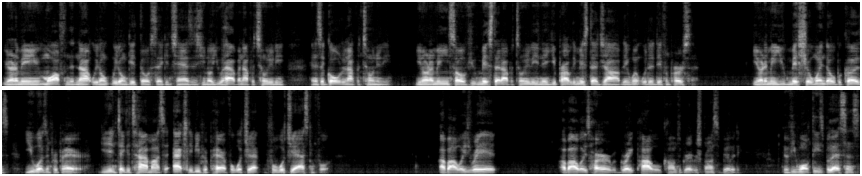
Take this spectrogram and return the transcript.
You know what I mean? More often than not, we don't, we don't get those second chances. You know, you have an opportunity, and it's a golden opportunity. You know what I mean? So if you miss that opportunity, then you probably missed that job. They went with a different person. You know what I mean? You missed your window because you wasn't prepared. You didn't take the time out to actually be prepared for what you for what you're asking for. I've always read I've always heard with great power comes great responsibility. If you want these blessings,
